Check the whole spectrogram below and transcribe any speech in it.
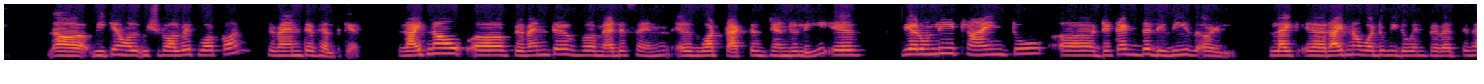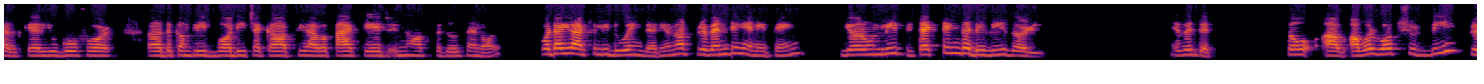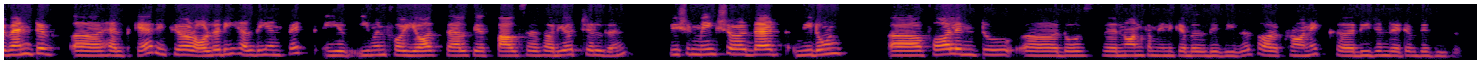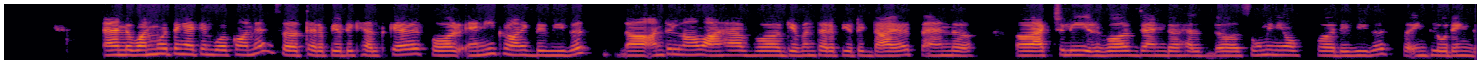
uh, we can all we should always work on preventive healthcare right now uh, preventive uh, medicine is what practice generally is we are only trying to uh, detect the disease early. Like uh, right now what do we do in preventive healthcare? You go for uh, the complete body checkups you have a package in hospitals and all. What are you actually doing there? You're not preventing anything you're only detecting the disease early isn't it so uh, our work should be preventive uh, healthcare. If you are already healthy and fit, you, even for yourself, your spouses, or your children, we should make sure that we don't uh, fall into uh, those uh, non-communicable diseases or chronic uh, degenerative diseases. And one more thing I can work on is therapeutic healthcare for any chronic diseases. until now, I have given therapeutic diets and uh, actually reversed and uh, helped uh, so many of diseases, including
